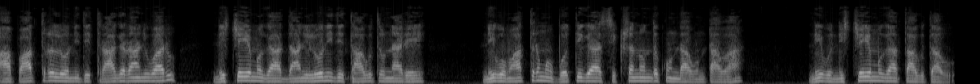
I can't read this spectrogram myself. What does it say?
ఆ పాత్రలోనిది త్రాగరాని వారు నిశ్చయముగా దానిలోనిది తాగుతున్నారే. నీవు మాత్రము బొత్తిగా శిక్ష నొందకుండా ఉంటావా? నీవు నిశ్చయముగా తాగుతావు.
